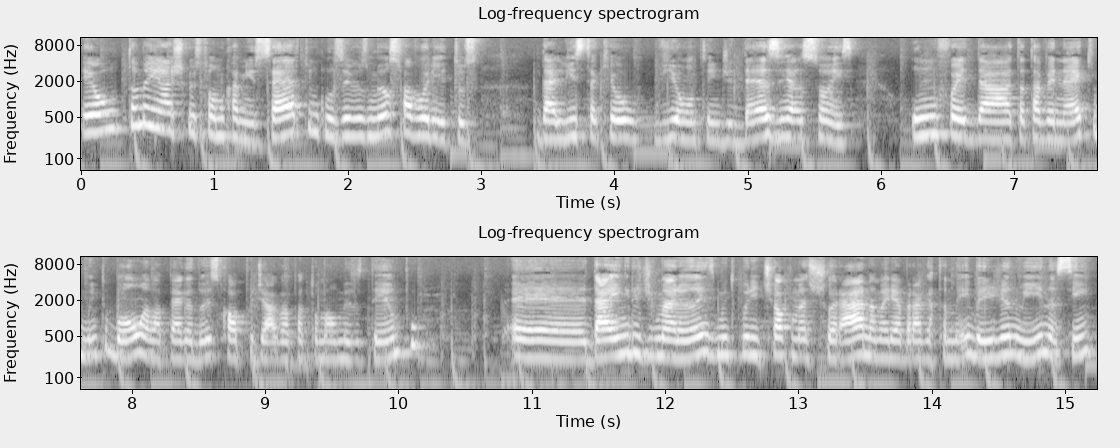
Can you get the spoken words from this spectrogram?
Eu também acho que estou no caminho certo. Inclusive, os meus favoritos da lista que eu vi ontem de 10 reações. Um foi da Tata Werneck, muito bom. Ela pega dois copos de água para tomar ao mesmo tempo. É, da Ingrid Guimarães, muito bonitinha, ela começa a chorar. Na Maria Braga também, bem genuína, assim.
